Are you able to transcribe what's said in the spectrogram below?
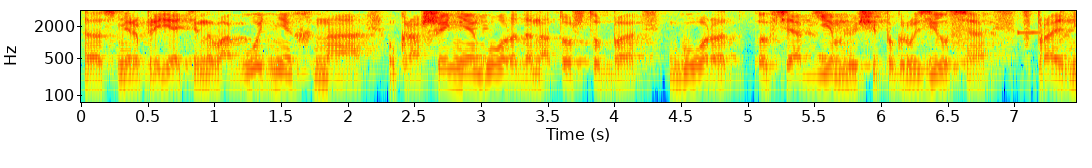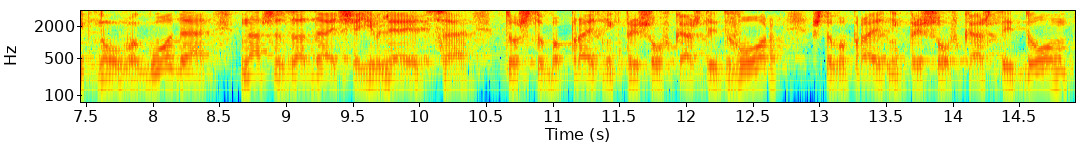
с мероприятий новогодних на украшение города, на то, чтобы город всеобъемлющий погрузился в праздник Нового года. Наша задача является то, чтобы праздник пришел в каждый двор, чтобы праздник пришел в каждый дом,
